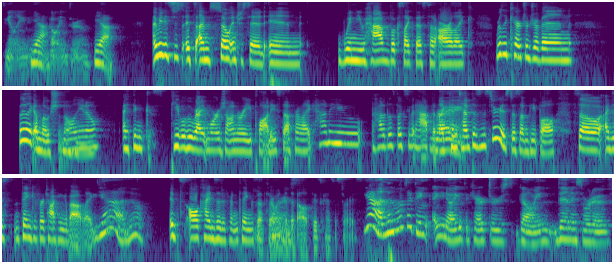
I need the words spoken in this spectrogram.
feeling, and Yeah. going through. Yeah. I mean, it's just, it's, I'm so interested in when you have books like this that are like really character driven, really like emotional, you Mhm. know? I think people who write more genre plotty stuff are like, how do you, how do those books even happen? Like, contempt is mysterious to some people. So I just thank you for talking about like, Yeah, no, it's all kinds of different things that throw in to develop these kinds of stories. Yeah, and then once I think you know I get the characters going, then I sort of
